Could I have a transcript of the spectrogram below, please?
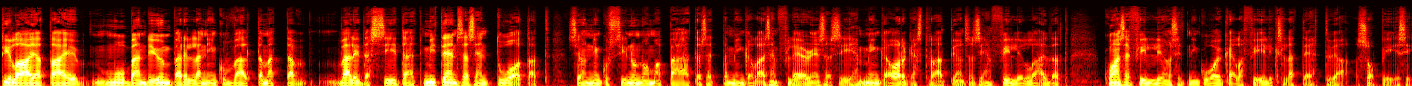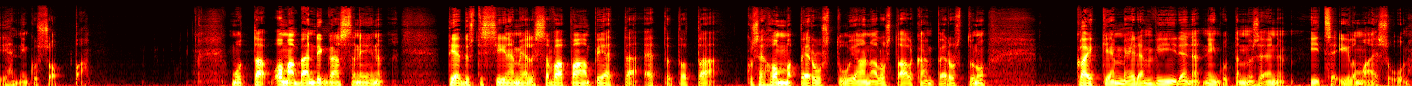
tilaaja tai muu bändi ympärillä niin kuin välttämättä välitä siitä, että miten sä sen tuotat. Se on niin kuin sinun oma päätös, että minkälaisen flairin sä siihen, minkä orkestraation sä siihen fillin laitat. kunhan se filli on sitten niinku oikealla fiiliksellä tehty ja sopii siihen niinku soppaan. Mutta oman bändin kanssa niin tietysti siinä mielessä vapaampi, että, että tota, kun se homma perustuu ja on alusta alkaen perustunut kaikkien meidän viiden niin kuin itseilmaisuun,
